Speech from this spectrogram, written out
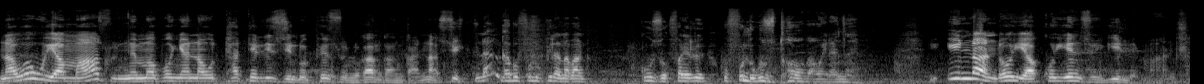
nawe uyamazi uncema bonyana uthathela izinto phezulu kangangana sisi nangabe ufuna ukuphila nabantu kuzo kufanele ufunde ukuzithoba wena ncema intando yakho yenzekile mandla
